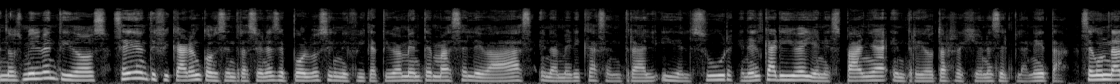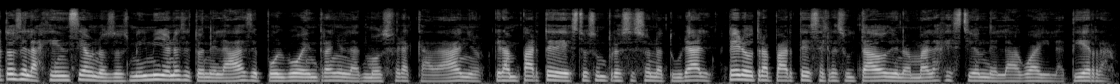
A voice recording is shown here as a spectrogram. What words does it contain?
En 2022 se identificaron concentraciones de polvo significativamente más elevadas en América Central y del Sur, en el Caribe y en España, entre otras regiones del planeta. Según datos de la agencia, unos 2.000 millones de toneladas de polvo entran en la atmósfera cada año. Gran parte de esto es un proceso natural, pero otra parte es el resultado de una mala gestión del agua y la tierra.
